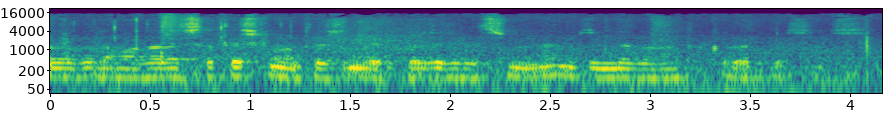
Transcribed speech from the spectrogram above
Uygulamaların satış montajında yapılacak iletişimden bizimle bağlantı kurabilirsiniz.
